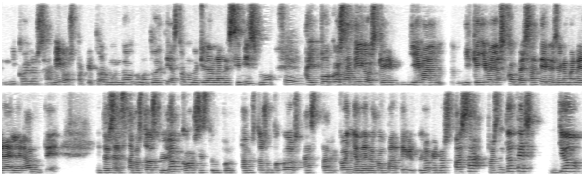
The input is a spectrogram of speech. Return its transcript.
ni con los amigos, porque todo el mundo, como tú decías, todo el mundo quiere hablar de sí mismo. Sí. Hay pocos amigos que llevan y que lleven las conversaciones de una manera elegante. Entonces estamos todos locos, estamos todos un poco hasta el coño de no compartir lo que nos pasa. Pues entonces yo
